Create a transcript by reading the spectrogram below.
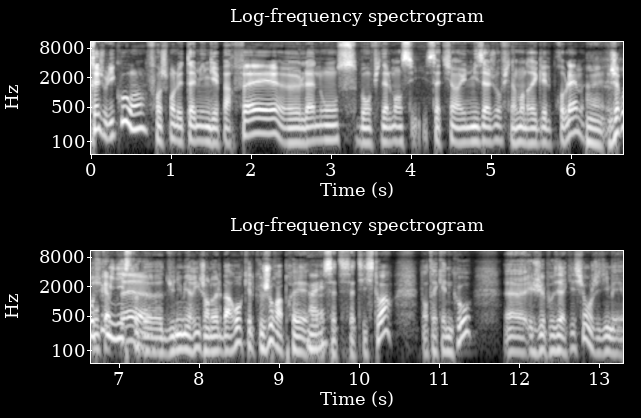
Très joli coup. hein. Franchement, le timing est parfait. Euh, L'annonce, bon, finalement, ça tient à une mise à jour finalement de régler le problème. Ouais. J'ai reçu le ministre de- du numérique, Jean-Noël Barrot, quelques jours après euh, cette, cette histoire, dans Tech Co. euh, et je lui ai posé la question. J'ai dit, mais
